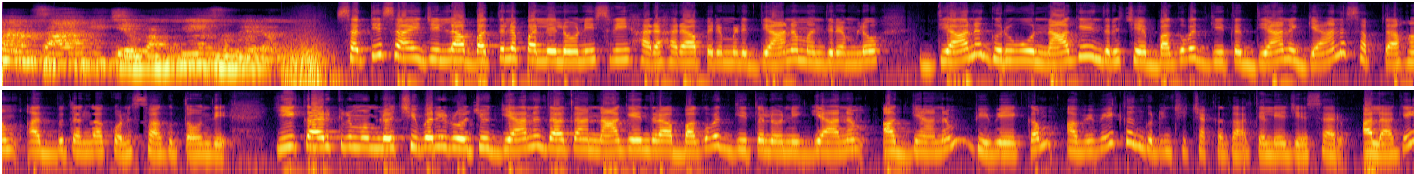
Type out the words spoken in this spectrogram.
మనం సాధించే ఒక ఫేజ్ మేడం. సత్యసాయి జిల్లా బత్తలపల్లిలోని శ్రీ హరహర పిరమిడ్ ధ్యాన మందిరంలో ధ్యాన గురువు నాగేంద్రచే భగవద్గీత ధ్యాన జ్ఞాన సప్తాహం అద్భుతంగా కొనసాగుతోంది. ఈ కార్యక్రమంలో చివరి రోజు జ్ఞానదాత నాగేంద్ర భగవద్గీతలోని జ్ఞానం అజ్ఞానం వివేకం అవివేకం గురించి చక్కగా తెలియజేశారు. అలాగే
